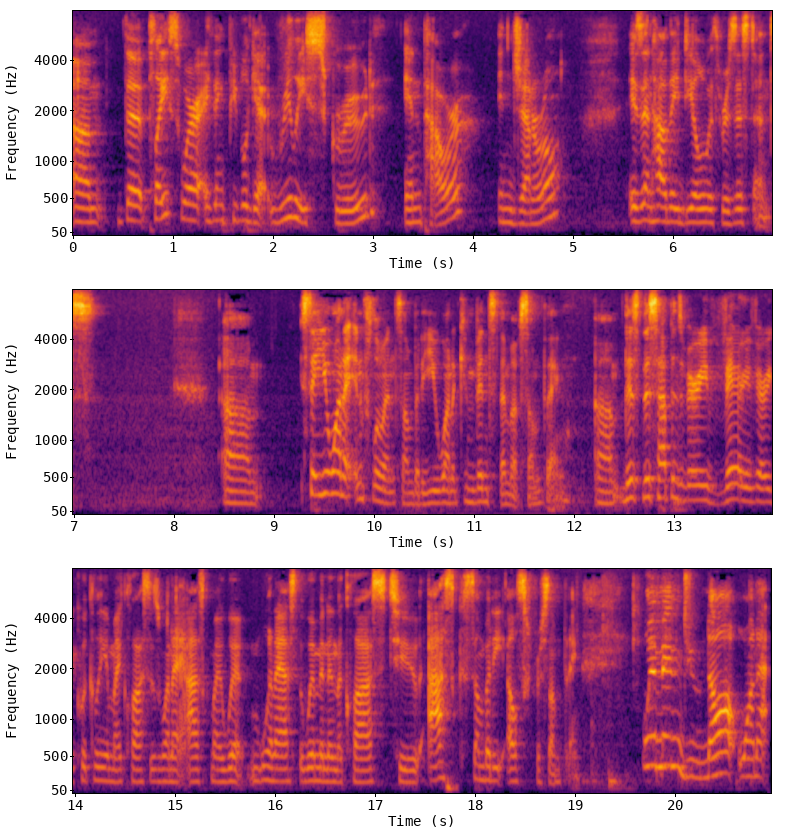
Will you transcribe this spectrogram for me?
Um, the place where I think people get really screwed in power in general is in how they deal with resistance. Um, say you want to influence somebody, you want to convince them of something. Um, this this happens very very very quickly in my classes when I ask my when I ask the women in the class to ask somebody else for something. Women do not want to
